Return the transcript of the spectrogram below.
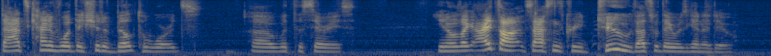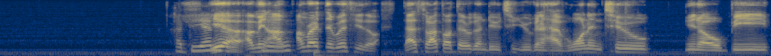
That's kind of what they should have built towards uh, with the series. You know, like I thought Assassin's Creed Two. That's what they was gonna do. At the end. Yeah, of, I mean, you I'm, I'm right there with you though. That's what I thought they were gonna do too. You're gonna have one and two, you know, be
